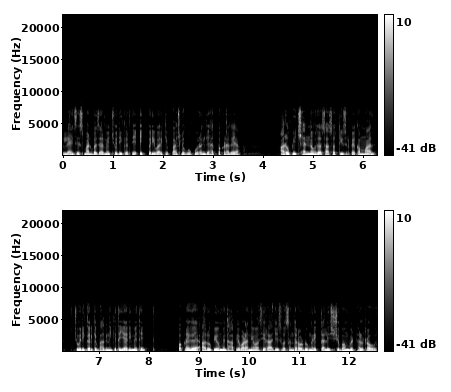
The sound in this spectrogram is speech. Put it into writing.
रिलायंस स्मार्ट बाज़ार में चोरी करते एक परिवार के पाँच लोगों को रंगे हाथ पकड़ा गया। आरोपी छियानवे हज़ार सात सौ तीस रुपये का माल चोरी करके भागने की तैयारी में थे। पकड़े गए आरोपियों में धापेवाड़ा निवासी राजेश वसंतराव डोंगरे इकतालीस, शुभम विठलराव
